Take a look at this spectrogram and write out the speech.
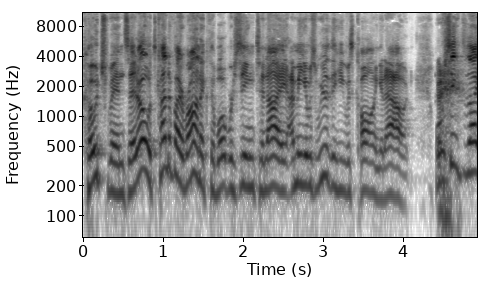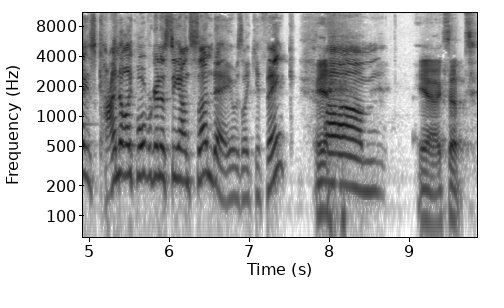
Coachman said, "Oh, it's kind of ironic that what we're seeing tonight. I mean, it was weird that he was calling it out. What we're seeing tonight is kind of like what we're going to see on Sunday. It was like you think, yeah, um, yeah. Except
